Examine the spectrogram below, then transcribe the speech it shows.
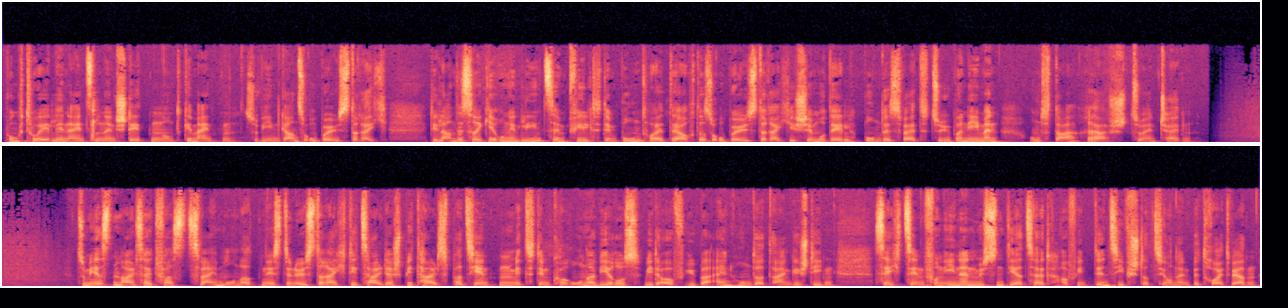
punktuell in einzelnen Städten und Gemeinden sowie in ganz Oberösterreich. Die Landesregierung in Linz empfiehlt dem Bund heute auch das oberösterreichische Modell bundesweit zu übernehmen und da rasch zu entscheiden. Zum ersten Mal seit fast zwei Monaten ist in Österreich die Zahl der Spitalspatienten mit dem Coronavirus wieder auf über 100 angestiegen. 16 von ihnen müssen derzeit auf Intensivstationen betreut werden.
